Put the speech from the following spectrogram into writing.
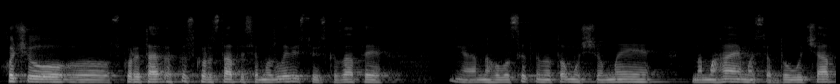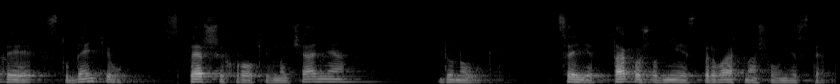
Хочу е, скористатися можливістю і сказати, е, наголосити на тому, що ми намагаємося долучати студентів з перших років навчання до науки. Це є також однією з переваг нашого університету.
